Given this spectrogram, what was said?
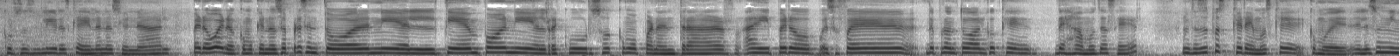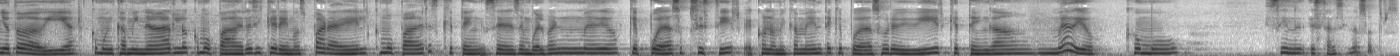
cursos libres que hay en la Nacional, pero bueno, como que no se presentó ni el tiempo ni el recurso como para entrar ahí, pero eso fue de pronto algo que dejamos de hacer. Entonces, pues queremos que, como él, es un niño todavía, como encaminarlo como padres y queremos para él como padres que se desenvuelva en un medio que pueda subsistir económicamente, que pueda sobrevivir, que tenga un medio como sin estar sin nosotros.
